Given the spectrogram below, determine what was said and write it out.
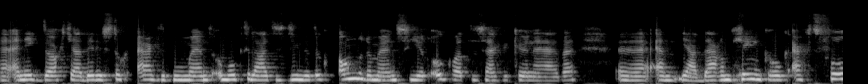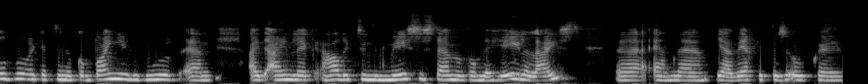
Uh, en ik dacht, ja, dit is toch echt het moment om ook te laten zien dat ook andere mensen hier ook wat te zeggen kunnen hebben. Uh, en ja, daarom ging ik er ook echt vol voor. Ik heb toen een campagne gevoerd en uiteindelijk haalde ik toen de meeste stemmen van de hele lijst. Uh, en uh, ja, werd ik dus ook uh,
